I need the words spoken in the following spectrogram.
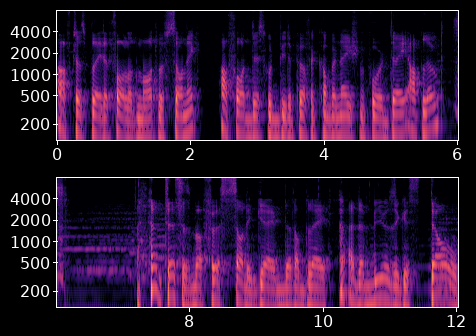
I've just played a Fallout mod with Sonic. I thought this would be the perfect combination for a day upload. this is my first Sonic game that I play and the music is dope.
